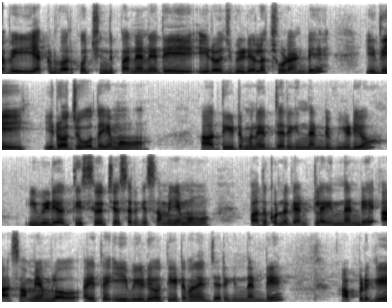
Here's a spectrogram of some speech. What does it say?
అవి ఎక్కడి వరకు వచ్చింది పని అనేది ఈరోజు వీడియోలో చూడండి. ఇది ఈరోజు ఉదయము తీయటం అనేది జరిగిందండి వీడియో. ఈ వీడియో తీసి వచ్చేసరికి సమయము పదకొండు గంటలు అయిందండి ఆ సమయంలో అయితే ఈ వీడియో తీయటం అనేది జరిగిందండి. అప్పటికి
